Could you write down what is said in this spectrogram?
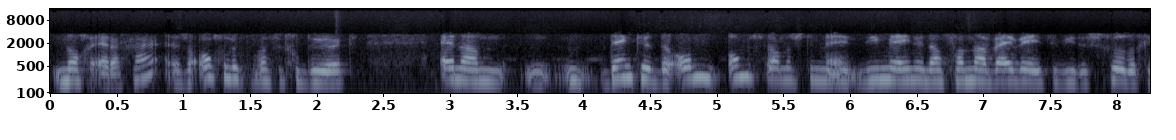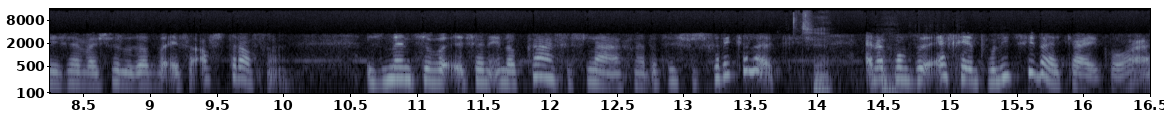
nog erger. Er is een ongeluk was er gebeurd. En dan denken de om, omstanders die, me- die menen dan van... nou, wij weten wie er schuldig is en wij zullen dat wel even afstraffen. Dus mensen zijn in elkaar geslagen. Dat is verschrikkelijk. En dan komt er echt geen politie bij kijken, hoor.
